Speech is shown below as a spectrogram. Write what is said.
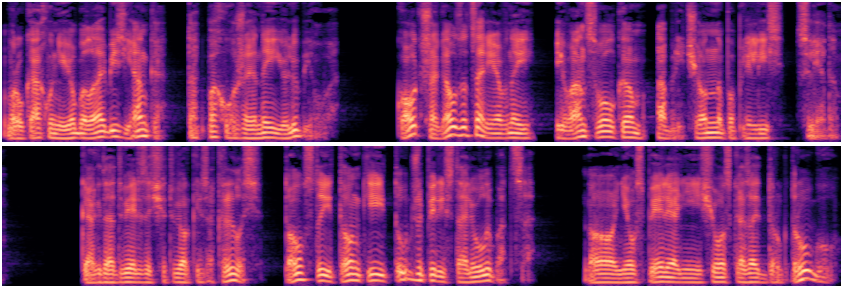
В руках у нее была обезьянка, так похожая на ее любимого. Кот шагал за царевной, Иван с волком обреченно поплелись следом. Когда дверь за четверкой закрылась, толстые и тонкие тут же перестали улыбаться. Но не успели они ничего сказать друг другу,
